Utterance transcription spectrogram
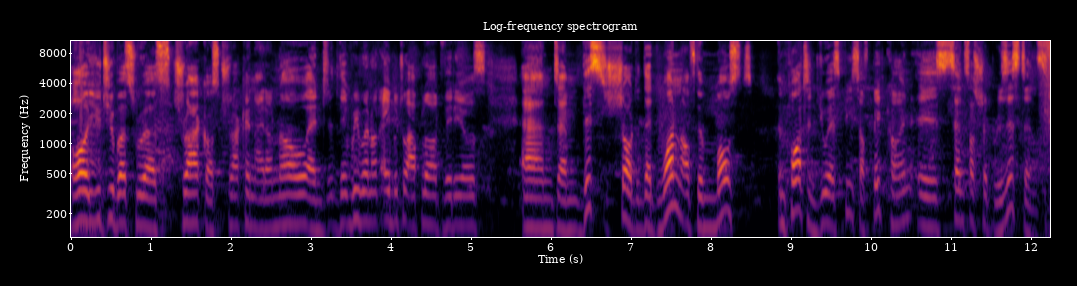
all YouTubers were struck or strucken, I don't know, and they, we were not able to upload videos. And um, this showed that one of the most important USPs of Bitcoin is censorship resistance.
